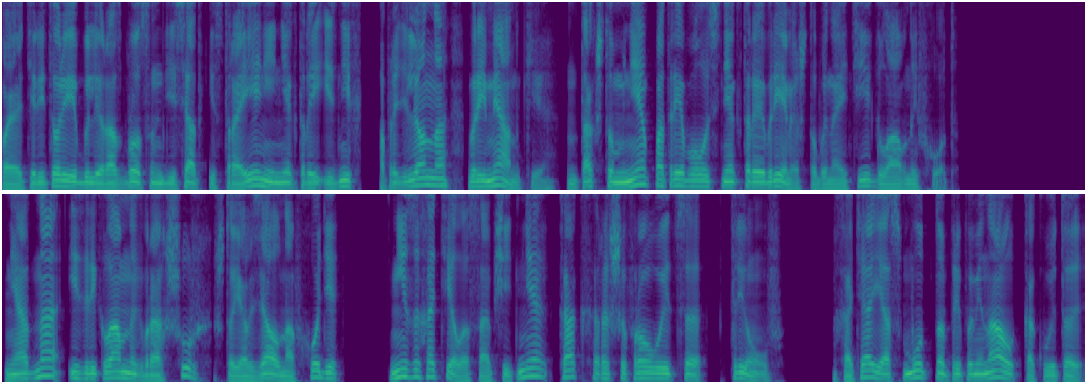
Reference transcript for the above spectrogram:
По территории были разбросаны десятки строений, некоторые из них определенно времянки, так что мне потребовалось некоторое время, чтобы найти главный вход. Ни одна из рекламных брошюр, что я взял на входе, не захотела сообщить мне, как расшифровывается «Триумф», хотя я смутно припоминал какую-то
